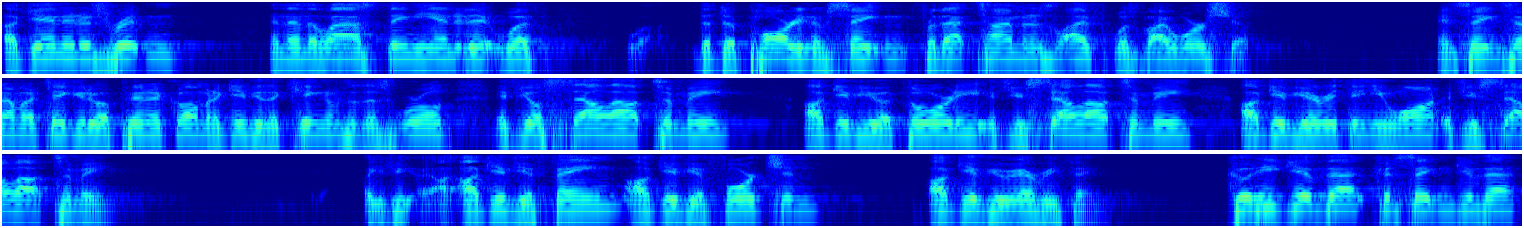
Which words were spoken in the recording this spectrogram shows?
again it is written. And then the last thing he ended it with, the departing of Satan for that time in his life was by worship. And Satan said, I'm going to take you to a pinnacle. I'm going to give you the kingdoms of this world. If you'll sell out to me, I'll give you authority. If you sell out to me, I'll give you everything you want. If you sell out to me, you, I'll give you fame. I'll give you fortune. I'll give you everything. Could he give that? Could Satan give that?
